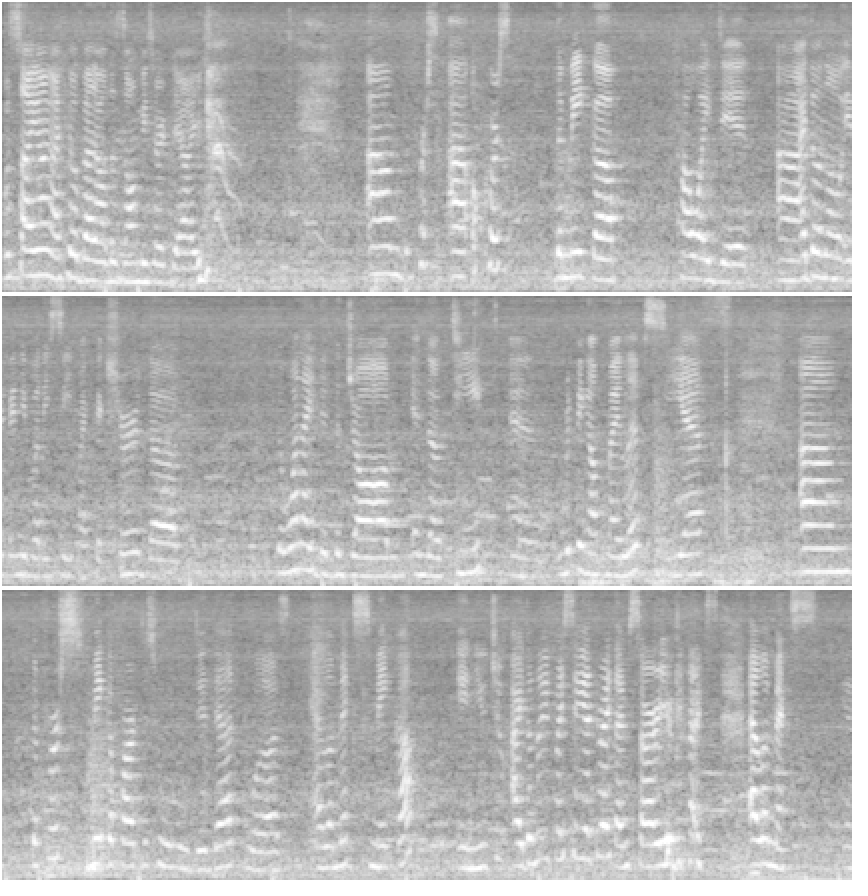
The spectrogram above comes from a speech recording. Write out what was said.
But sayang, I feel bad all the zombies are died. um, the first, uh, of course, the makeup, how I did. Uh, I don't know if anybody see my picture. The the one I did the job in the teeth and ripping out my lips. Yes. Um, the first makeup artist who did that was LMX Makeup in YouTube. I don't know if I say it right. I'm sorry, you guys. LMX. Yeah.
